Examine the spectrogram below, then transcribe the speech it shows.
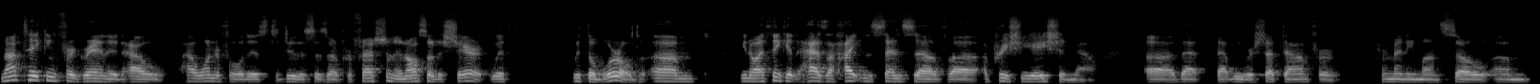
not taking for granted how, how wonderful it is to do this as our profession and also to share it with, with the world. Um, you know, I think it has a heightened sense of uh, appreciation now uh, that that we were shut down for for many months. So um,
